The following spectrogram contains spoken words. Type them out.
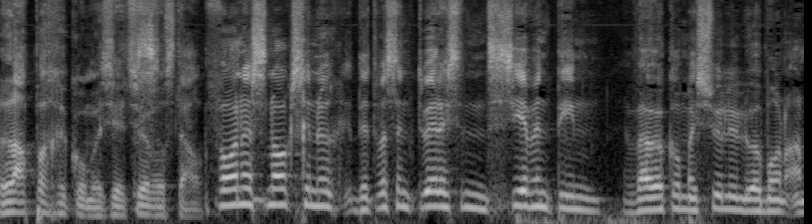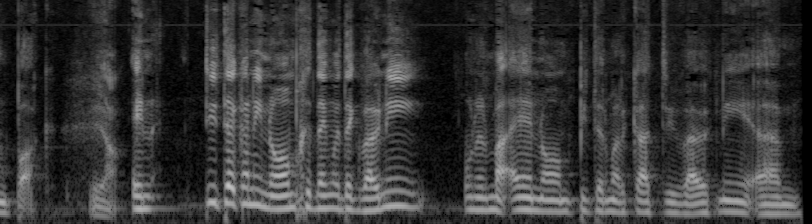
lappe gekom as jy dit so wil stel? Vanne snaaks genoeg, dit was in 2017 wou ek al my solo loopbaan aanpak. Ja. En toe het ek aan die naam gedink want ek wou nie onder my eie naam Pieter Markato wou ek nie ehm um,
